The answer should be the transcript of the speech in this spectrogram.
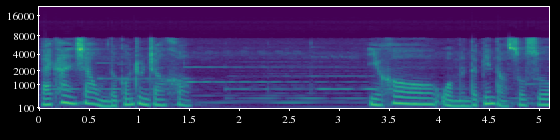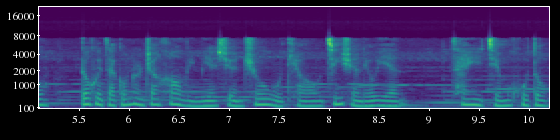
来看一下我们的公众账号，以后我们的编导苏苏都会在公众账号里面选出五条精选留言，参与节目互动。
